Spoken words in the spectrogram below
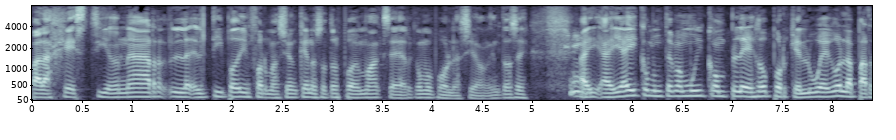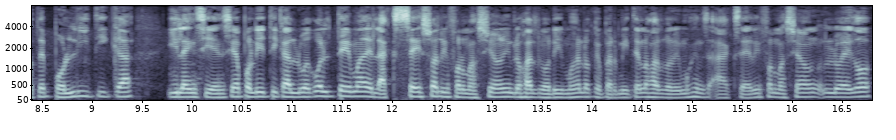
para gestionar el tipo de información que nosotros podemos acceder como población. Entonces, ahí, hay como un tema muy complejo porque luego la parte política y la incidencia política, luego el tema del acceso a la información y los algoritmos en lo que permiten los algoritmos acceder a información, luego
